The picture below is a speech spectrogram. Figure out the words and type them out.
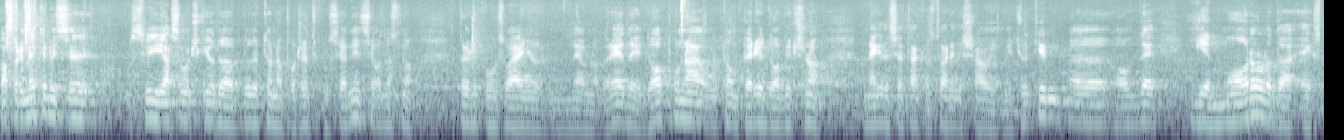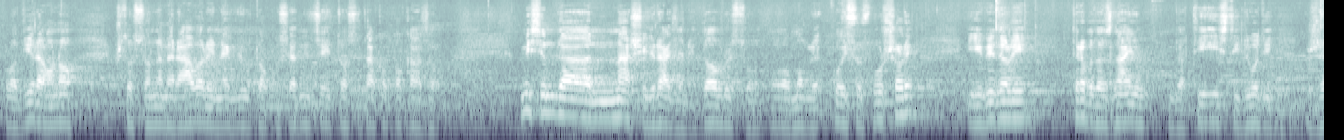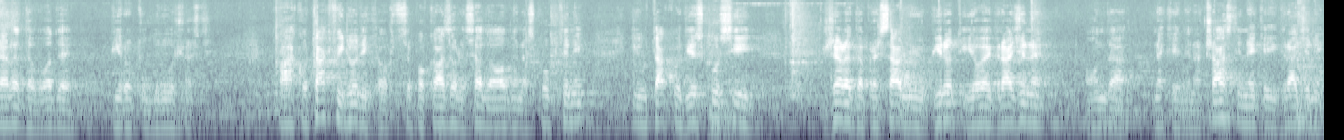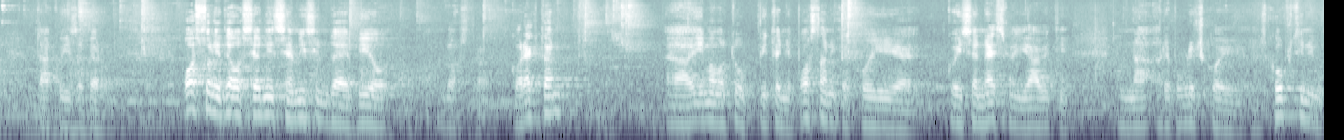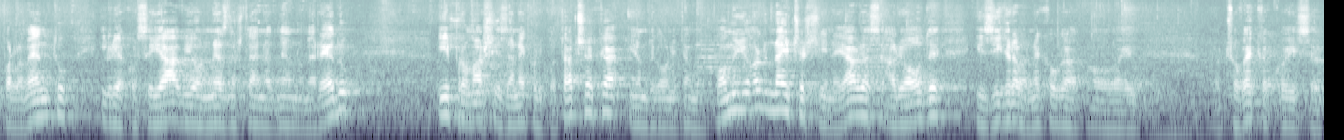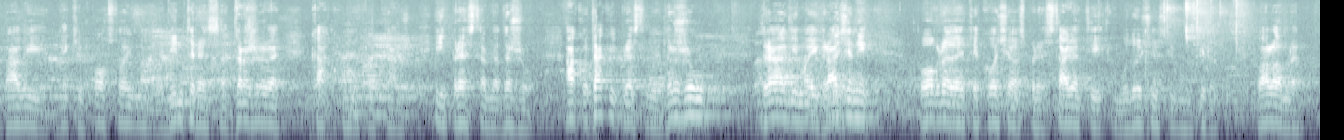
Pa primetili se svi, ja sam očekio da bude to na početku sednice, odnosno prilikom usvajanja dnevnog reda i dopuna, u tom periodu obično negde se takve stvari dešavaju. Međutim, e, ovde je moralo da eksplodira ono što su nameravali negde u toku sednice i to se tako pokazalo. Mislim da naši građani dobro su ovo mogli, koji su slušali i videli, treba da znaju da ti isti ljudi žele da vode Pirot u budućnosti. Pa ako takvi ljudi, kao što se pokazali sada ovde na Skupštini i u takvoj diskusiji, žele da predstavljaju Pirot i ove građane, onda neka im je na i neka ih građani tako izaberu. Ostali deo sednice mislim da je bio dosta korektan. imamo tu pitanje poslanika koji, je, koji se ne sme javiti na Republičkoj skupštini, u parlamentu, ili ako se javi, on ne zna šta je na dnevnom redu i promaši za nekoliko tačaka i onda ga oni tamo pominju, ali najčešće i ne javlja se, ali ovde izigrava nekoga ovaj, čoveka koji se bavi nekim poslovima od interesa države, kako on to kaže, i predstavlja državu. Ako takvi predstavljaju državu, dragi moji građani, pogledajte ko će vas predstavljati u budućnosti u Hvala vam lepo.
